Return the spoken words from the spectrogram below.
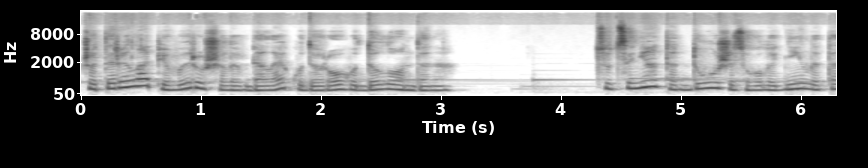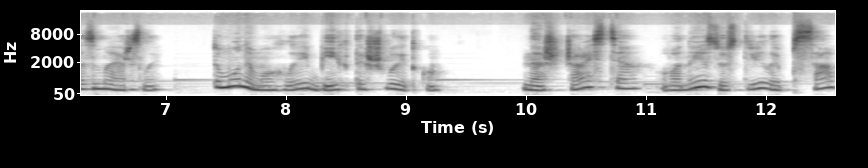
чотирилапі вирушили в далеку дорогу до Лондона. Цуценята дуже зголодніли та змерзли, тому не могли бігти швидко. На щастя, вони зустріли пса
